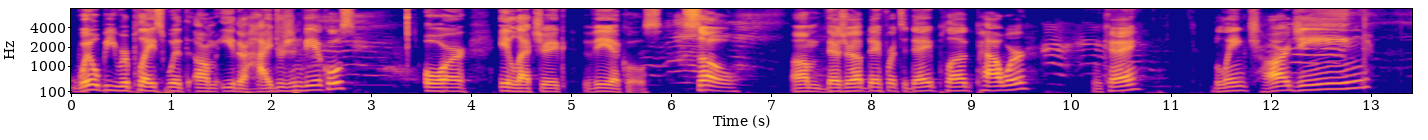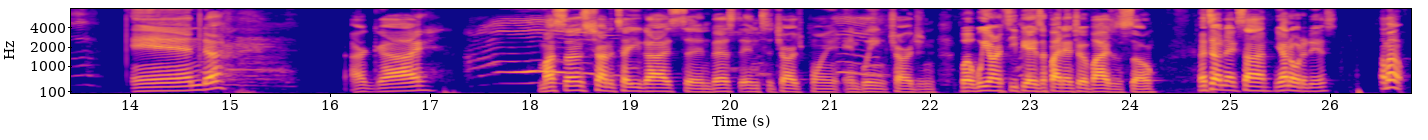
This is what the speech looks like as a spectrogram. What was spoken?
will be replaced with um, either hydrogen vehicles or electric vehicles. So um, there's your update for today. Plug power, okay. Blink charging, and our guy. My son's trying to tell you guys to invest into ChargePoint and Blink charging, but we aren't CPAs or financial advisors, so. Until next time, y'all know what it is. I'm out.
